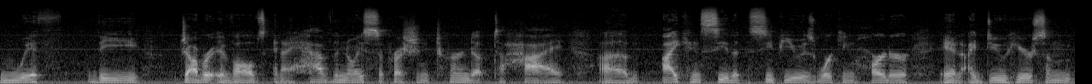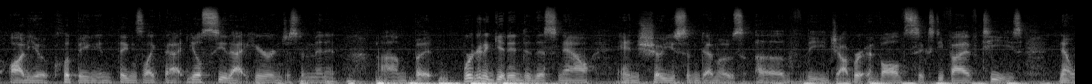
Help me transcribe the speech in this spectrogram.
with the Jabra Evolves and I have the noise suppression turned up to high, um, I can see that the CPU is working harder and I do hear some audio clipping and things like that. You'll see that here in just a minute. Um, but we're going to get into this now and show you some demos of the Jabra Evolve 65Ts. Now,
